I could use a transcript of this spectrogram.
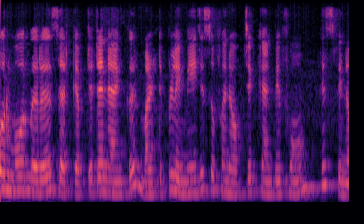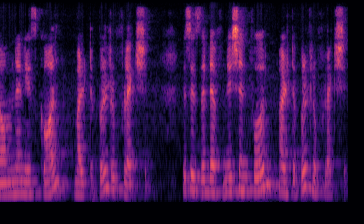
or more mirrors are kept at an angle, multiple images of an object can be formed. This phenomenon is called multiple reflection. This is the definition for multiple reflection.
